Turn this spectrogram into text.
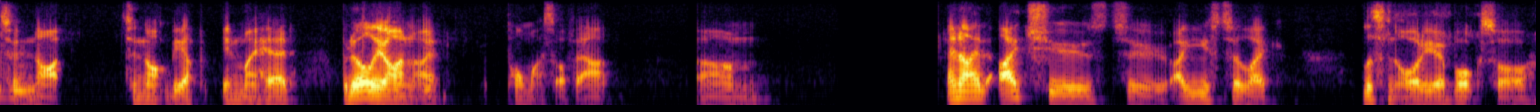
to Mhm. not to not be up in my head. But early on. I pull myself out, um, and I I choose to. I used to like listen to audiobooks or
